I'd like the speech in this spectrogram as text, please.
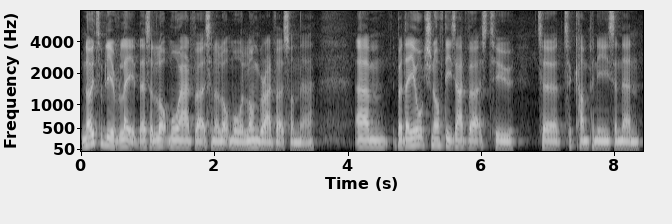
Notably of late, there's a lot more adverts and a lot more longer adverts on there. Um, but they auction off these adverts to to to companies, and then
